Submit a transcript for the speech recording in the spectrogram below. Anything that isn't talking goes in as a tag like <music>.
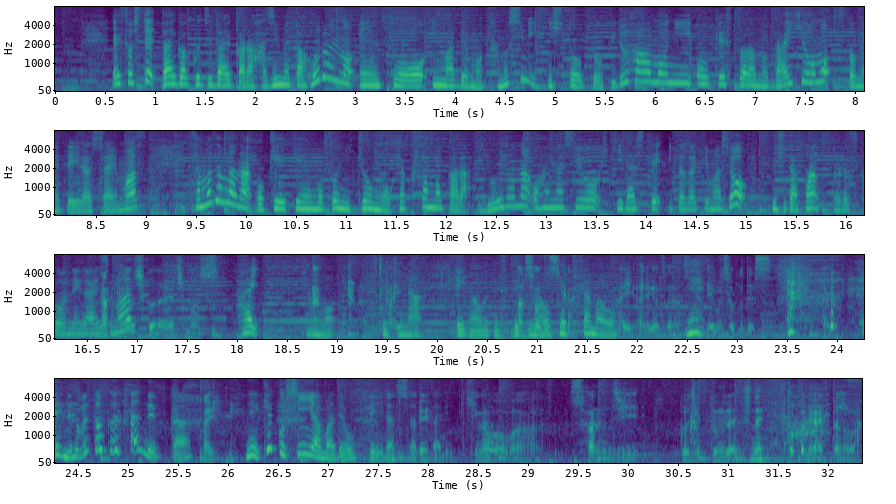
えそして大学時代から始めたホルンの演奏を今でも楽しみ西東京フィルハーモニーオーケストラの代表も務めていらっしゃいます。さまざまなご経験をもとに今日もお客様からいろいろなお話を引き出していただきましょう。西田さんよろしくお願いします。よろしくお願いします。はい。今日も素敵な笑顔で素敵なお客様を、はい、ありがとうございます、ね、寝不足です、<laughs> はい、え寝不足なんですか？はい。ね結構深夜まで起きていらっしゃったり。昨日は三時五十分ぐらいですね。床に入ったのは。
